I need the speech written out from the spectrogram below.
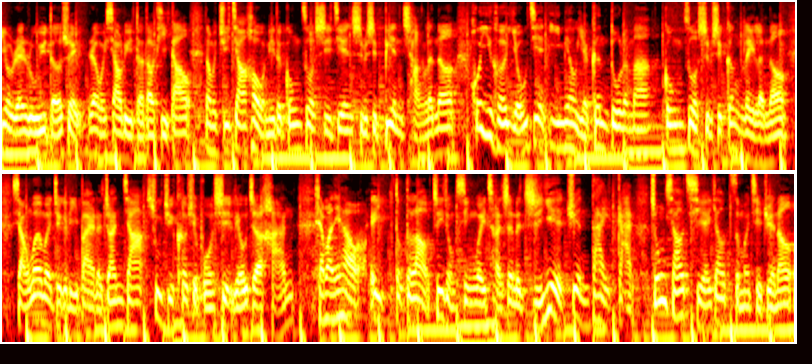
有人如鱼得水，认为效率得到提高。那么居家后，你的工作时间是不是变长了呢？会议和邮件、email 也更多了吗？工作是不是更累了呢？想问问这个礼拜的专家，数据科学博士刘哲涵。小马你好，哎，Dr. Lau，这种行为产生的职业倦怠感，中小企业要怎么解决呢？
